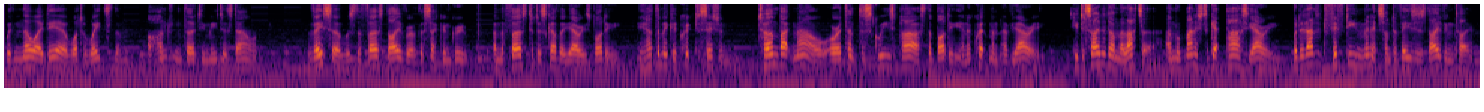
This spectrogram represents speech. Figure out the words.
with no idea what awaits them 130 meters down. Vesa was the first diver of the second group, and the first to discover Jari's body. He had to make a quick decision turn back now or attempt to squeeze past the body and equipment of Jari. He decided on the latter and would manage to get past Jari, but it added 15 minutes onto Vesa's diving time,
